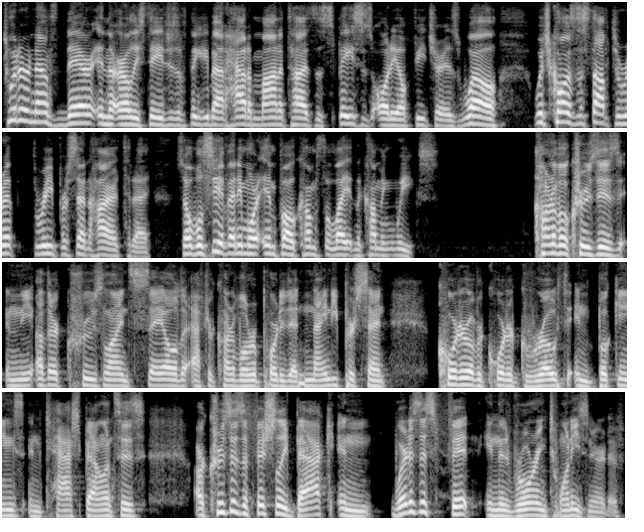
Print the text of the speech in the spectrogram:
Twitter announced they're in the early stages of thinking about how to monetize the Spaces audio feature as well, which caused the stock to rip 3% higher today. So we'll see if any more info comes to light in the coming weeks. Carnival Cruises and the other cruise lines sailed after Carnival reported a 90% quarter over quarter growth in bookings and cash balances. Are cruises officially back? And where does this fit in the roaring 20s narrative?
